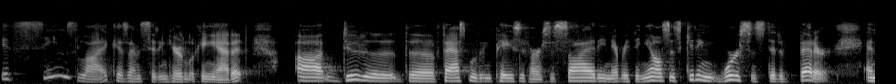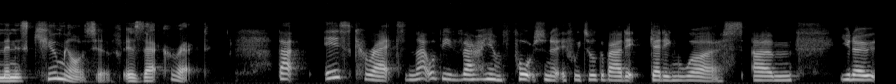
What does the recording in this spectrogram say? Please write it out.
It seems like, as I'm sitting here looking at it, uh, due to the fast moving pace of our society and everything else, it's getting worse instead of better. And then it's cumulative. Is that correct? That is correct, and that would be very unfortunate if we talk about it getting worse. Um, you know,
